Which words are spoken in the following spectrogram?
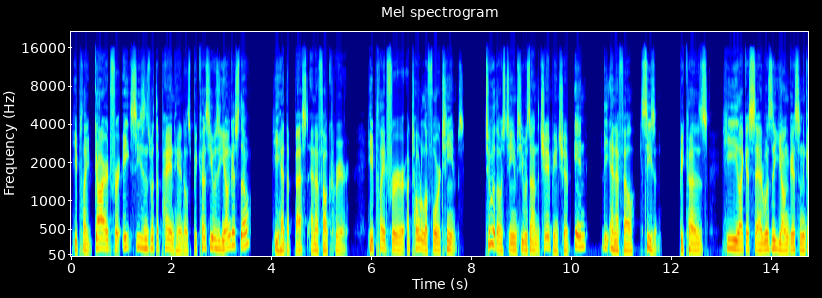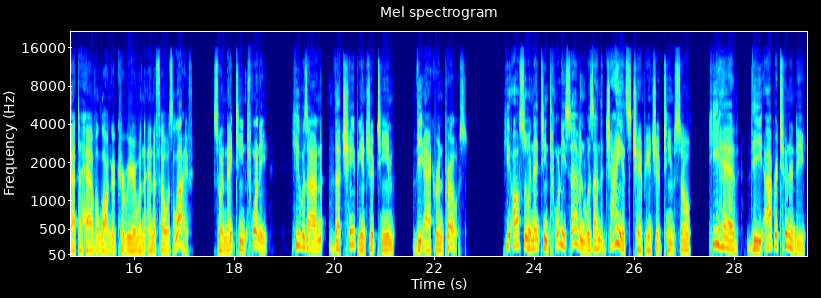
he played guard for eight seasons with the Panhandles. Because he was the youngest, though, he had the best NFL career. He played for a total of four teams. Two of those teams, he was on the championship in the NFL season because he, like I said, was the youngest and got to have a longer career when the NFL was alive. So in 1920, he was on the championship team, the Akron Pros. He also in 1927 was on the Giants championship team. So he had the opportunity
